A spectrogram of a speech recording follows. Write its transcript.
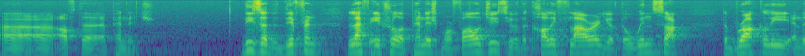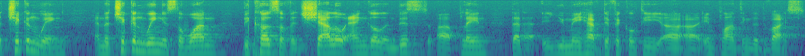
uh, uh, of the appendage. These are the different left atrial appendage morphologies. You have the cauliflower, you have the windsock, the broccoli, and the chicken wing. And the chicken wing is the one, because of its shallow angle in this uh, plane, that uh, you may have difficulty uh, uh, implanting the device.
